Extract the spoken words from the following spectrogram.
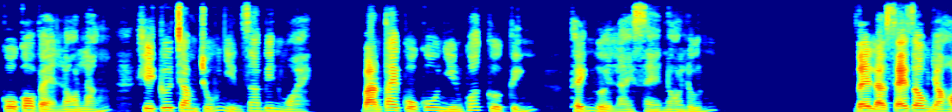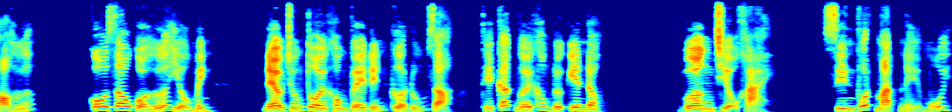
Cô có vẻ lo lắng khi cứ chăm chú nhìn ra bên ngoài. Bàn tay của cô nhìn qua cửa kính thấy người lái xe nói lớn. Đây là xe dâu nhà họ hứa. Cô dâu của hứa hiểu minh. Nếu chúng tôi không về đến cửa đúng giờ thì các người không được yên đâu. Vương Triệu Khải xin vuốt mặt nể mũi.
